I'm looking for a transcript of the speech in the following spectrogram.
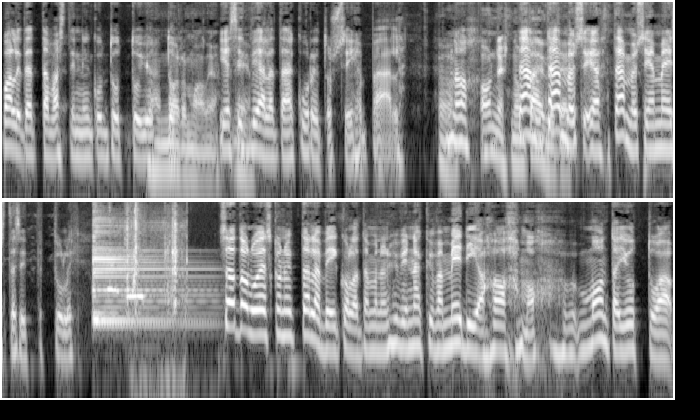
valitettavasti niin kuin tuttu Ihan juttu. normaalia, Ja sitten niin. vielä tämä kuritus siihen päälle. Joo. No, Onneksi ne on päivitetty. tämmöisiä, tämmöisiä meistä sitten tuli. Sä oot ollut Esko nyt tällä viikolla tämmöinen hyvin näkyvä mediahahmo. Monta juttua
